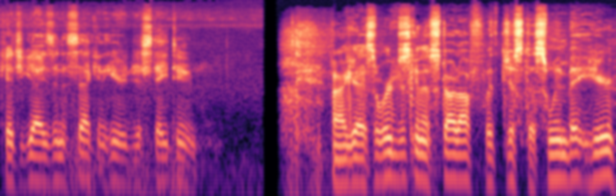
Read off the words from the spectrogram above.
catch you guys in a second here. Just stay tuned. All right, guys, so we're just going to start off with just a swim bait here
